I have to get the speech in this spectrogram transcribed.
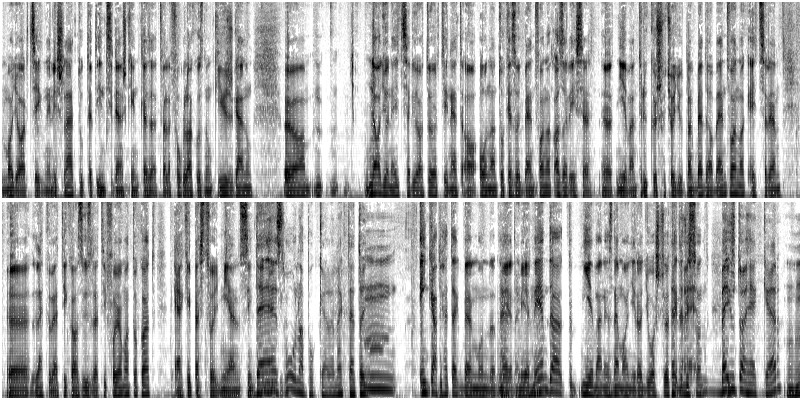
magyar cégnél is láttuk, tehát incidensként kezelt vele foglalkoznunk, kivizsgálnunk. Nagyon egyszerű a történet, a, onnantól kezdve, hogy bent vannak, az a része nyilván trükkös, hogy hogy jutnak be, de ha bent vannak, egyszerűen lekövetik az üzleti folyamatokat, elképesztő, hogy milyen szinten... De ez hónapok kellenek, tehát hogy... Mm, Inkább hetekben mond, Hetek. mérném, de nyilván ez nem annyira gyors történet. Tehát viszont bejut a hacker, uh-huh.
